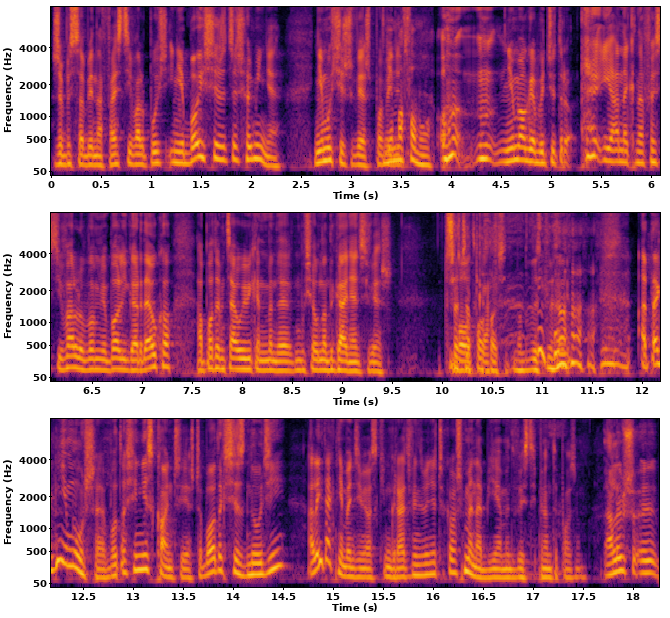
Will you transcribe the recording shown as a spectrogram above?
żeby sobie na festiwal pójść i nie boisz się, że coś ominie. Nie musisz, wiesz, powiedzieć... ma FOMO. Mm, nie mogę być jutro Janek na festiwalu, bo mnie boli gardełko, a potem cały weekend będę musiał nadganiać, wiesz. Trzecia Botka. postać na 20. A tak nie muszę, bo to się nie skończy jeszcze, bo tak się znudzi, ale i tak nie będzie miał z kim grać, więc będzie czekał, aż my nabijemy 25 poziom. Ale już y,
